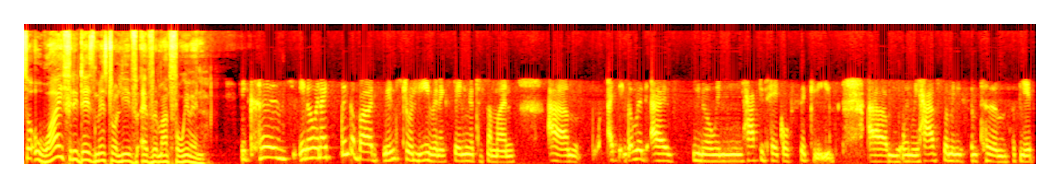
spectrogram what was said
So, why three days menstrual leave every month for women? Because, you know, when I think about menstrual leave and extending it to someone, um, I think of it as you know, when we have to take off sick leave, um, when we have so many symptoms, be it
